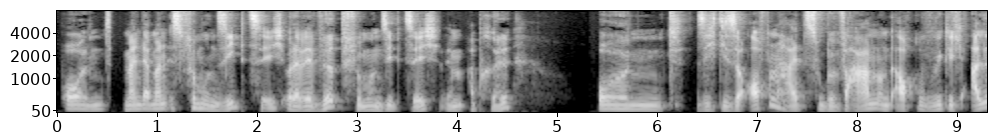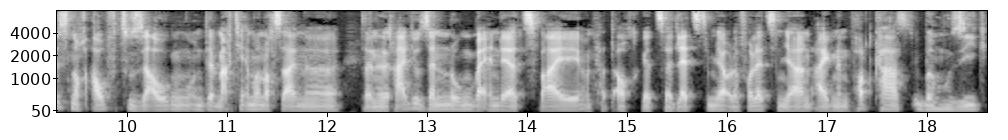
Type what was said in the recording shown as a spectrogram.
Und ich meine, der Mann ist 75 oder wer wird 75 im April und sich diese Offenheit zu bewahren und auch wirklich alles noch aufzusaugen. Und der macht ja immer noch seine, seine Radiosendungen bei NDR 2 und hat auch jetzt seit letztem Jahr oder vorletzten Jahr einen eigenen Podcast über Musik.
